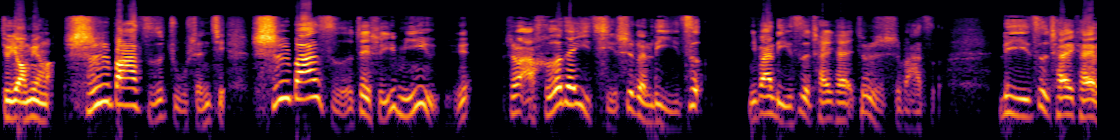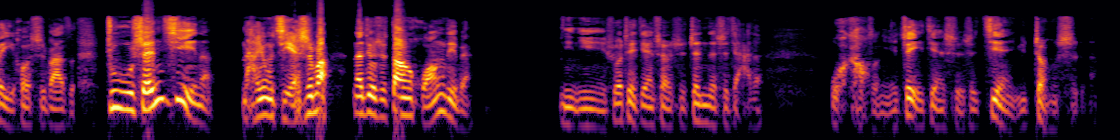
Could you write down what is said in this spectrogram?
就要命了，十八子主神器，十八子这是一谜语，是吧？合在一起是个李字，你把李字拆开就是十八子，李字拆开了以后十八子主神器呢？那还用解释吗？那就是当皇帝呗。你你说这件事是真的是假的？我告诉你，这件事是见于正史的，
